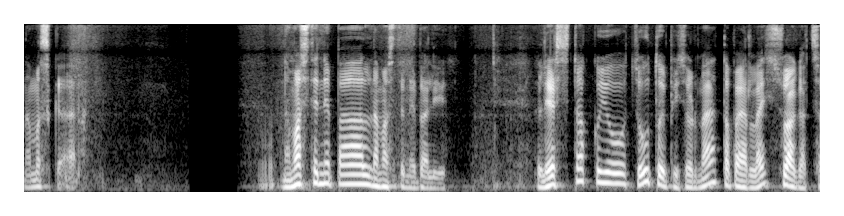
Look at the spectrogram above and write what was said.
नमस्कार। नमस्ते नेपाल नमस्ते नेपाली। लेट्स टकको यो चौथो एपिसोडमा तपाईँहरूलाई स्वागत छ।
